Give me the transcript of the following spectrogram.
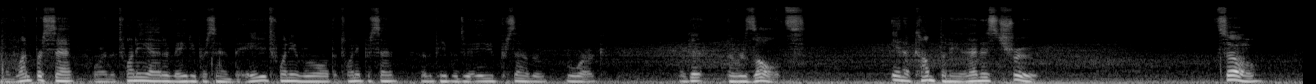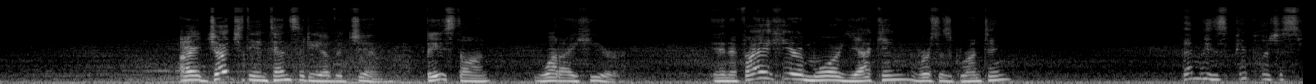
The 1% or the 20 out of 80%, the 80-20 rule, the 20% of the people do 80% of the work or get the results in a company. That is true. So I judge the intensity of a gym based on what I hear. And if I hear more yakking versus grunting, that means people are just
